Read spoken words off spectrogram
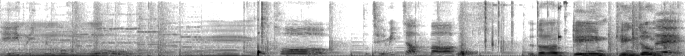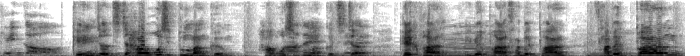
예의도 있는 것 음. 같고, 음, 좀 더, 더 재밌지 않나. 일단 게임 개인전 네, 개인전. 개인전 진짜 하고 싶은 만큼 하고 아, 싶은 네. 만큼 진짜 네. 100판, 음. 200판, 400판, 음. 400판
